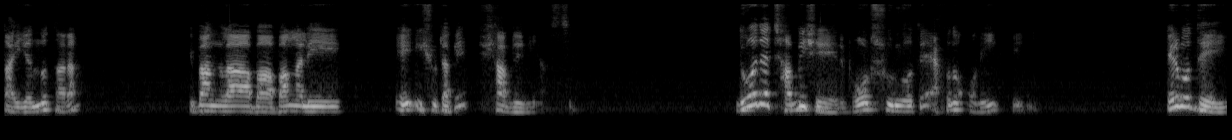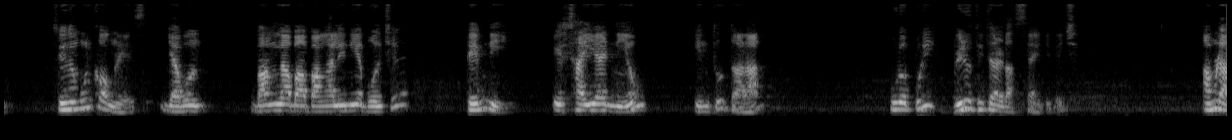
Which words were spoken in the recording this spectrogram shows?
তাই জন্য তারা বাংলা বা বাঙালি এই ইস্যুটাকে সামনে নিয়ে আসছে। দু হাজার ছাব্বিশের ভোট শুরু হতে এখনও অনেক দেরি। এর মধ্যেই তৃণমূল কংগ্রেস যেমন বাংলা বা বাঙালি নিয়ে বলছে, তেমনি এসআইআর নিয়েও কিন্তু তারা পুরোপুরি বিরোধিতার রাস্তায় নেমেছে। আমরা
